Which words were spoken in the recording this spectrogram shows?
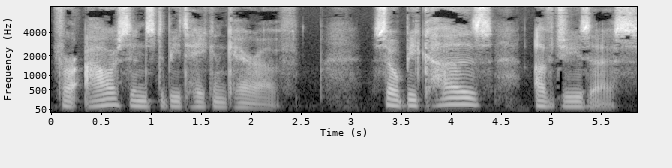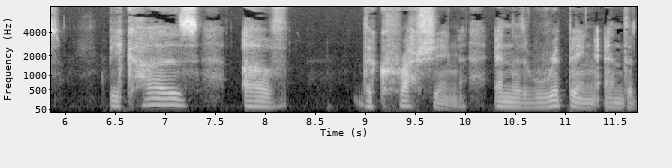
for our sins to be taken care of. So, because of Jesus, because of the crushing and the ripping and the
